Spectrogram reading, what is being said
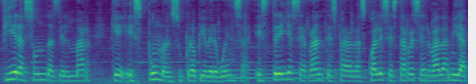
fieras ondas del mar que espuman su propia vergüenza, estrellas errantes para las cuales está reservada, mira,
